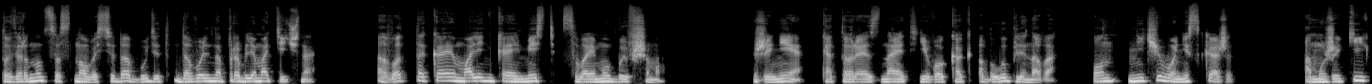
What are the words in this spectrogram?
то вернуться снова сюда будет довольно проблематично. А вот такая маленькая месть своему бывшему. Жене, которая знает его как облупленного, он ничего не скажет. А мужики,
